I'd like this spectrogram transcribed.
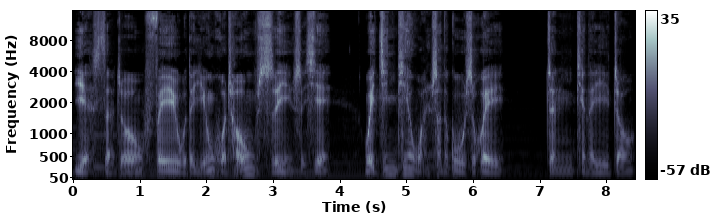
夜色中飞舞的萤火虫时隐时现。为今天晚上的故事会增添了一种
